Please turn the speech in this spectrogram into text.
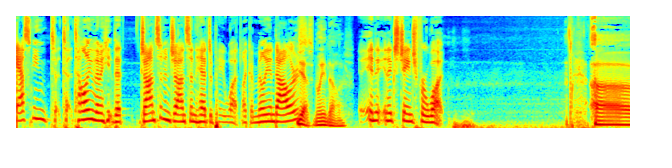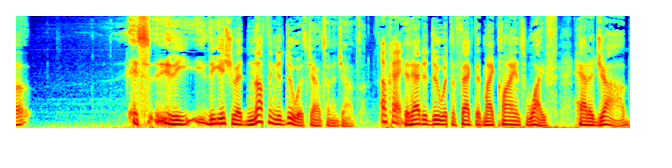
asking, t- t- telling them he, that Johnson and Johnson had to pay what, like a million dollars? Yes, million dollars. In in exchange for what? Uh, it's the the issue had nothing to do with Johnson and Johnson. Okay. It had to do with the fact that my client's wife had a job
